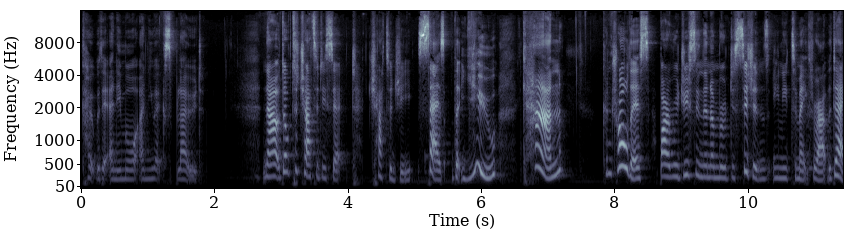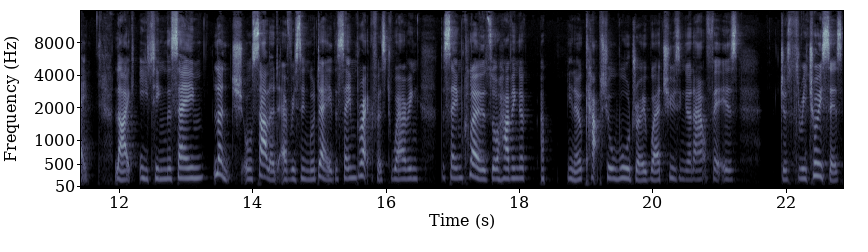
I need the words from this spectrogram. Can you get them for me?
cope with it anymore and you explode. Now, Dr. Chatterjee, Chatterjee says that you can control this by reducing the number of decisions you need to make throughout the day, like eating the same lunch or salad every single day, the same breakfast, wearing the same clothes, or having a, a you know capsule wardrobe where choosing an outfit is just three choices.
